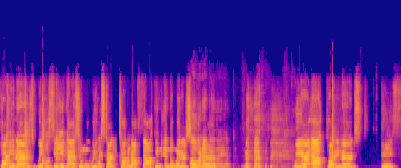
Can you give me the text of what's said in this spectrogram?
Party nerds, we will see you guys soon. We will start talking about Falcon and the Winter Soldier. Oh, we're not doing that yet. we are out. Party nerds. Peace.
